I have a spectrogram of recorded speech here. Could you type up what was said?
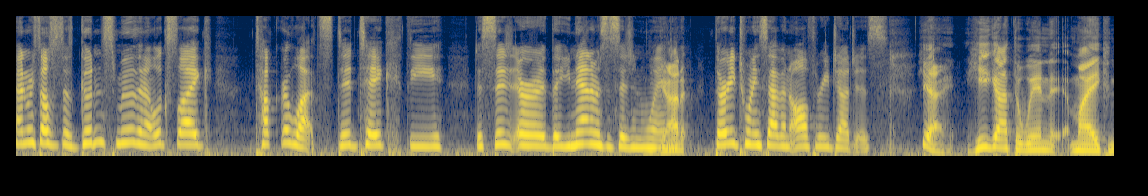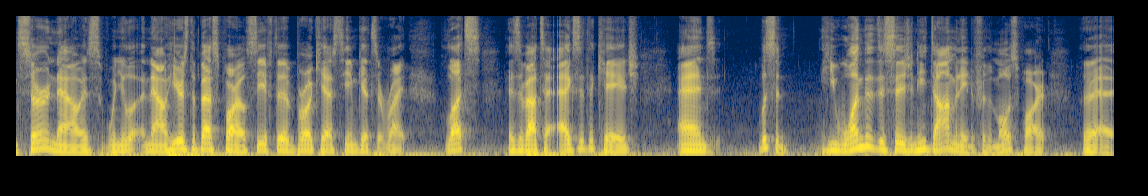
Henry Solstice says good and smooth, and it looks like Tucker Lutz did take the decision or the unanimous decision win. got it. 30 27, all three judges. Yeah, he got the win. My concern now is when you look. Now, here's the best part. I'll see if the broadcast team gets it right. Lutz is about to exit the cage, and listen, he won the decision. He dominated for the most part. The uh,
